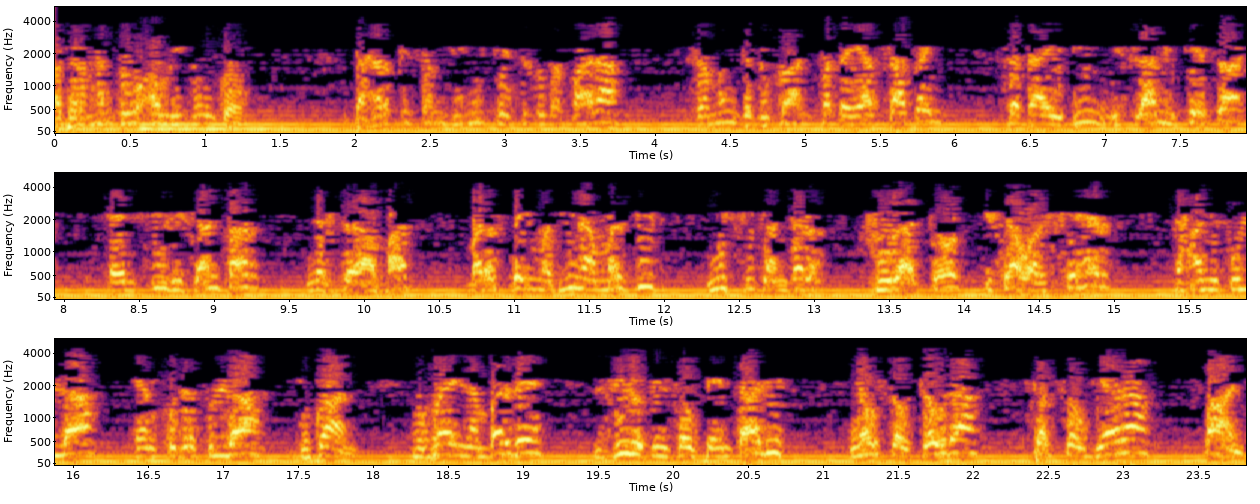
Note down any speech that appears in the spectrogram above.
قدرمندو اورېدونکو د هر قسم دیني کیسټو لپاره زمونږ د دکان پته یاد ساتئ صدای دین اسلامي کیسټ ایم سی ډي سنټر نشتر آباد برسته مدینه مسجد نیز سکندر شورا چوک پشاور شهر د حنیف الله ایم قدرت الله دکان موبایل نمبر دی زیرو تین سو پینتالیس نو سو چودہ سات سو گیارہ پانچ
